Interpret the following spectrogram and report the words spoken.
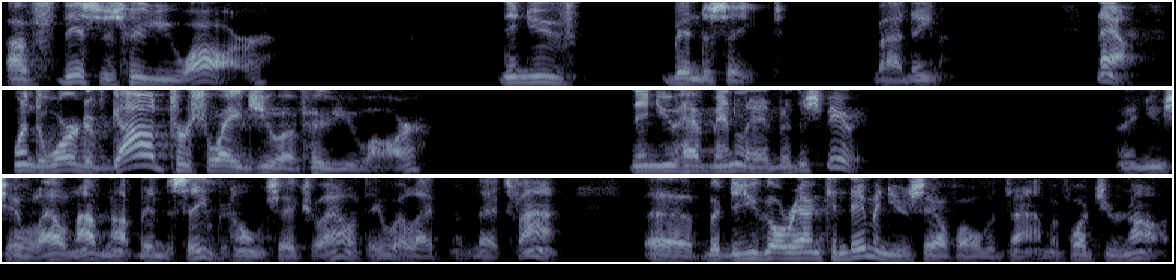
of this is who you are, then you've been deceived by a demon. Now, when the Word of God persuades you of who you are, then you have been led by the Spirit. And you say, well, Alan, I've not been deceived in homosexuality. Well, that, that's fine. Uh, but do you go around condemning yourself all the time of what you're not?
